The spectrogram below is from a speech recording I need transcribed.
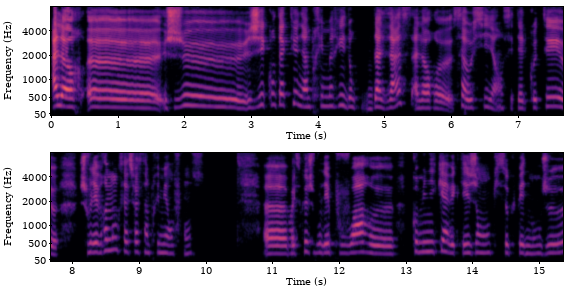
Alors, je j'ai contacté une imprimerie donc d'Alsace. Alors, ça aussi, hein, c'était le côté, je voulais vraiment que ça se fasse imprimer en France, Ouais, parce que je voulais pouvoir, heu, communiquer avec les gens qui s'occupaient de mon jeu,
